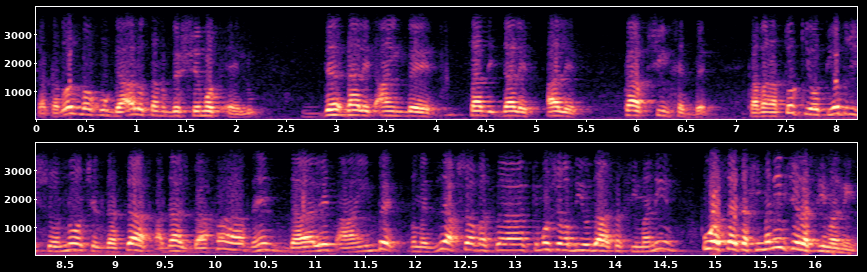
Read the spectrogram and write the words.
שהקדוש ברוך הוא גאל אותנו בשמות אלו, ד' עין ב', צ' ד' א', כ' ש' ח' ב', כוונתו כי אותיות ראשונות של דסה חדש באחר הן ד' עין ב'. זאת אומרת, זה עכשיו עשה, כמו שרבי יהודה עשה סימנים, הוא עשה את הסימנים של הסימנים,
